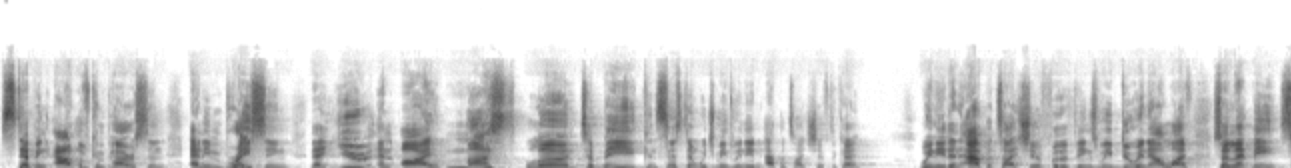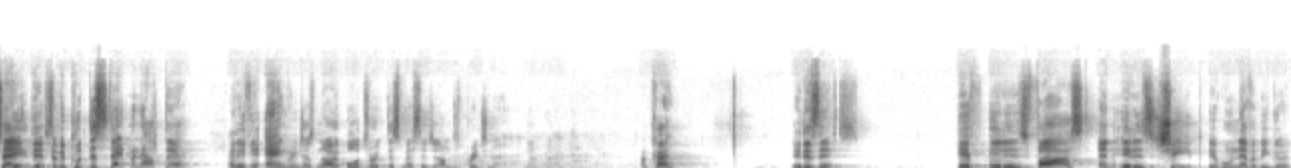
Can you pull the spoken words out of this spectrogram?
stepping out of comparison and embracing that you and I must learn to be consistent, which means we need an appetite shift, okay? We need an appetite shift for the things we do in our life. So let me say this. Let me put this statement out there. And if you're angry, just know Odds wrote this message and I'm just preaching it. Okay? It is this. If it is fast and it is cheap, it will never be good.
